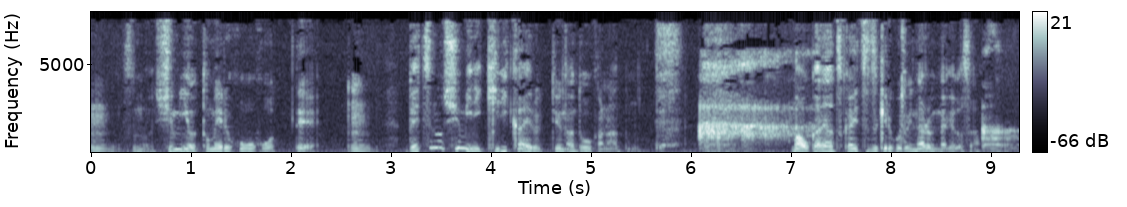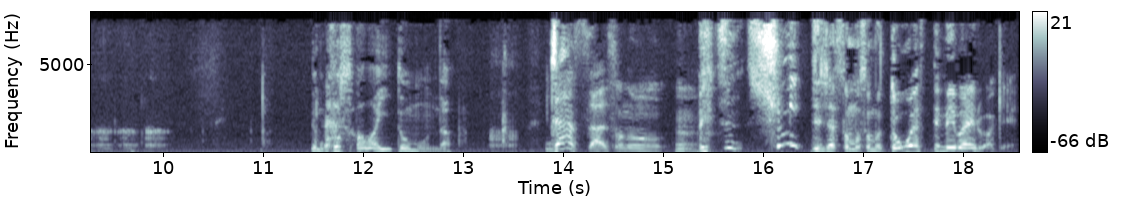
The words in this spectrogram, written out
うん。その趣味を止める方法って、うん。別の趣味に切り替えるっていうのはどうかなと思って。あー。まあお金を使い続けることになるんだけどさあ。ーあー、あでもコスパはいいと思うんだ。じゃあさ、その、うん別、趣味ってじゃあそもそもどうやって芽生えるわけ？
